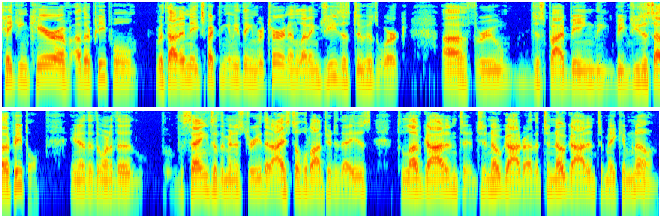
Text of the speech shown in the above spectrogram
taking care of other people without any expecting anything in return and letting Jesus do his work uh, through just by being the being Jesus to other people. You know that the, one of the the sayings of the ministry that I still hold on to today is to love God and to, to know God rather to know God and to make him known.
